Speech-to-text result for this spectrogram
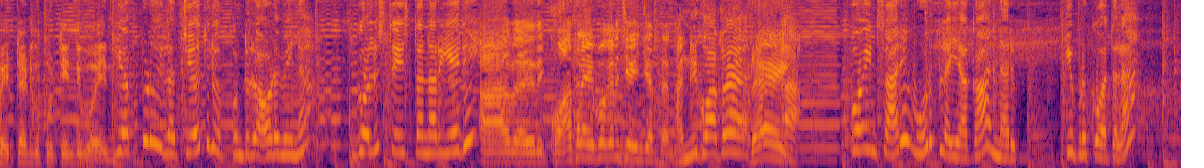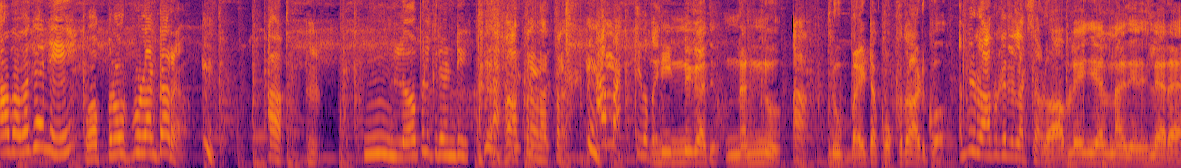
పెట్టడుకు పుట్టింటి పోయింది. ఎప్పుడు ఇలా చేతులు ఒప్పుకుంటూ రావడమేనా? గొలుస్తే ఇస్తున్నారు ఏది? ఆ, అది కోతలు అయిపోగానే చేయించేస్తాను. అన్ని కోతే రేయ్. పోయినసారి ఊడుపులయ్యాక అన్నారు. ఇప్పుడు కోతలా? అవగానే ఉప్పున ఉప్పులు అంటారు. ఆ, లోపలికి రండి. ఇదిగో పోయి. నిన్ను కాదు నన్ను. నువ్వు బయట కుక్కతో ఆడుకో. మీరు లోపలికి రిలాక్స్ అవ్వండి. లోపల ఏం చేయాలి నాకు తెలిసిలేరా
